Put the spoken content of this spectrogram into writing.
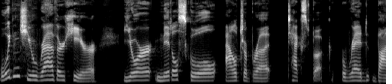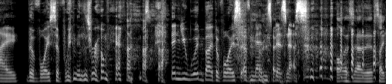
Wouldn't you rather hear your middle school algebra textbook read by the voice of women's romance than you would by the voice of men's business? all of a sudden it's like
